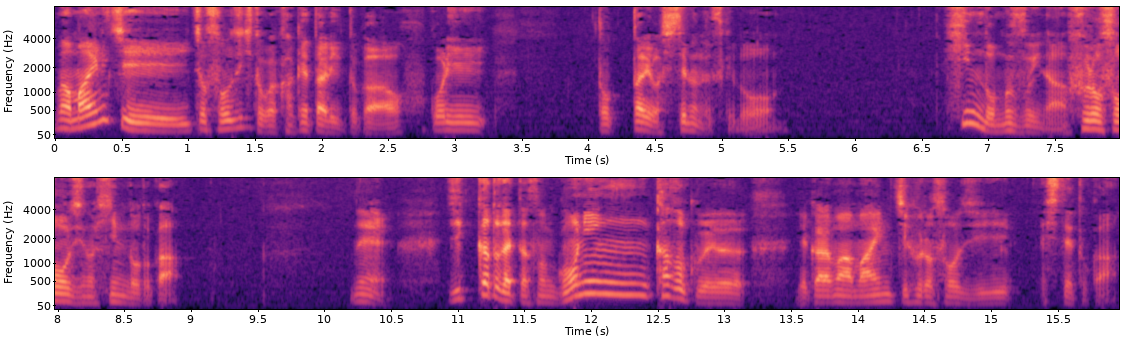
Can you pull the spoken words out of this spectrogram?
まあ毎日一応掃除機とかかけたりとか、ほこり取ったりはしてるんですけど、頻度むずいな。風呂掃除の頻度とか。ねえ、実家とかやったらその5人家族やからまあ毎日風呂掃除してとか。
